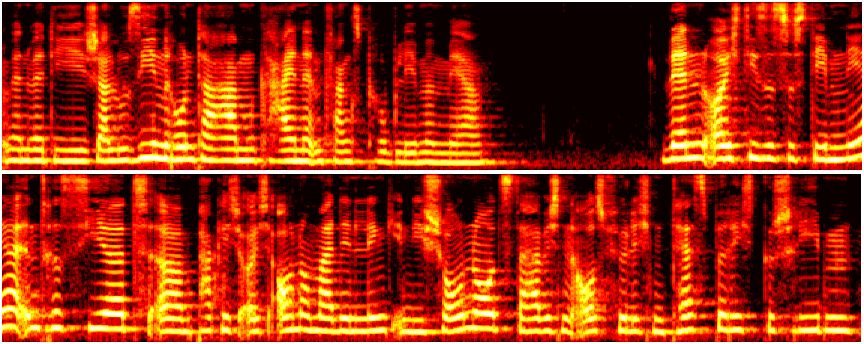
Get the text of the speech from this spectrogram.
wenn wir die Jalousien runter haben, keine Empfangsprobleme mehr. Wenn euch dieses System näher interessiert, äh, packe ich euch auch nochmal den Link in die Show Notes. Da habe ich einen ausführlichen Testbericht geschrieben,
